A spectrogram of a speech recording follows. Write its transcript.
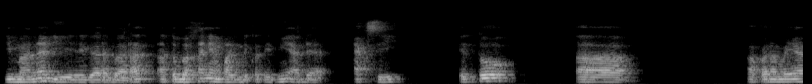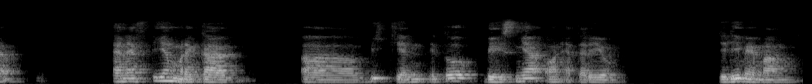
di mana di negara barat atau bahkan yang paling dekat ini ada Axie itu uh, apa namanya NFT yang mereka uh, bikin itu base-nya on Ethereum. Jadi memang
